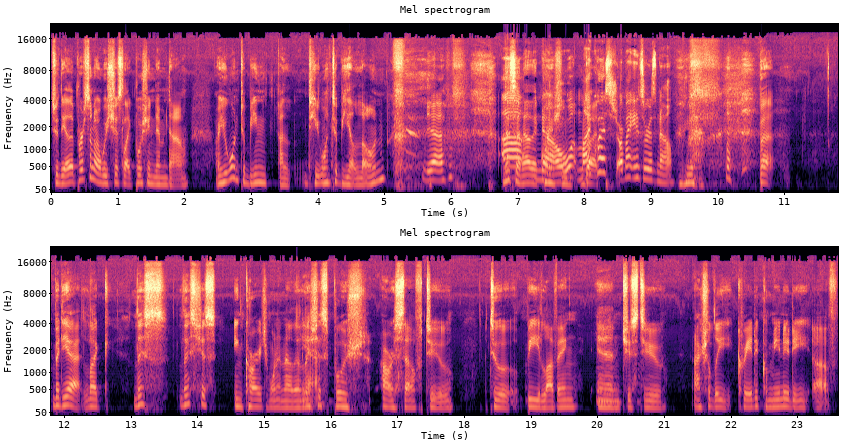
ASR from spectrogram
to the other person or are we just like pushing them down are you want to be al- do you want to be alone yeah. that's Uh, another no, question my but- question or my answer is no. but but yeah like let's let's just encourage one another let's Yeah. just push ourselves to to be loving and Mhm. just to actually create a community of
